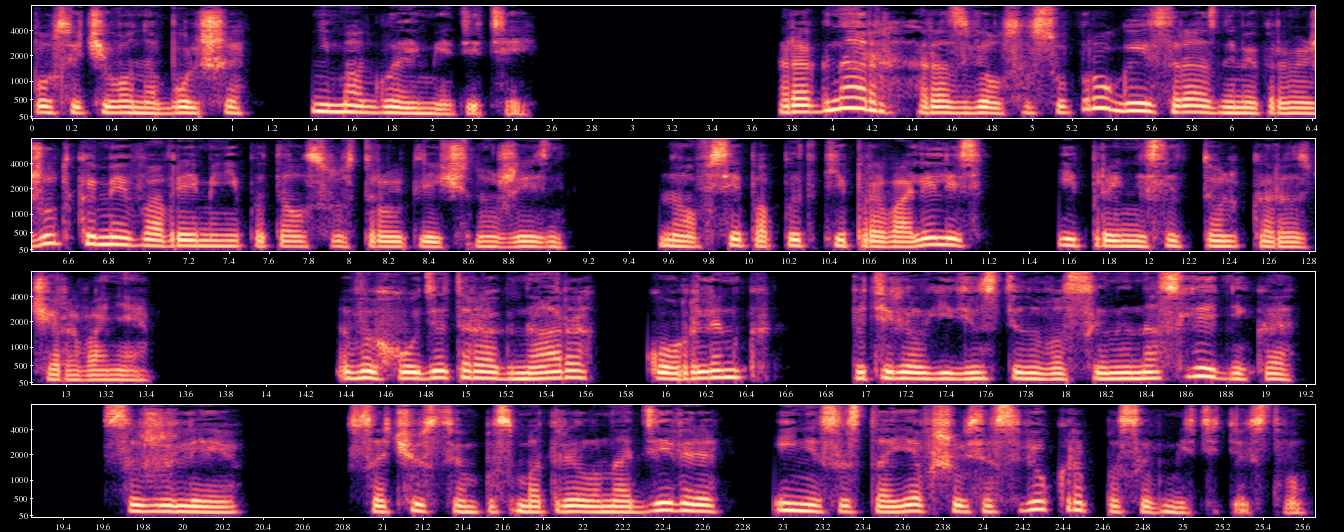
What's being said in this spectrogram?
после чего она больше не могла иметь детей. Рагнар развелся с супругой и с разными промежутками во времени пытался устроить личную жизнь, но все попытки провалились и принесли только разочарование. Выходит, Рагнара Корлинг потерял единственного сына и наследника. Сожалею. С сочувствием посмотрела на деверя и несостоявшегося свекра по совместительству.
